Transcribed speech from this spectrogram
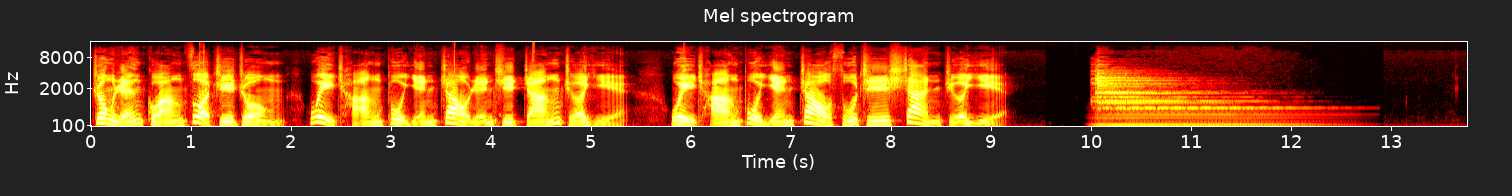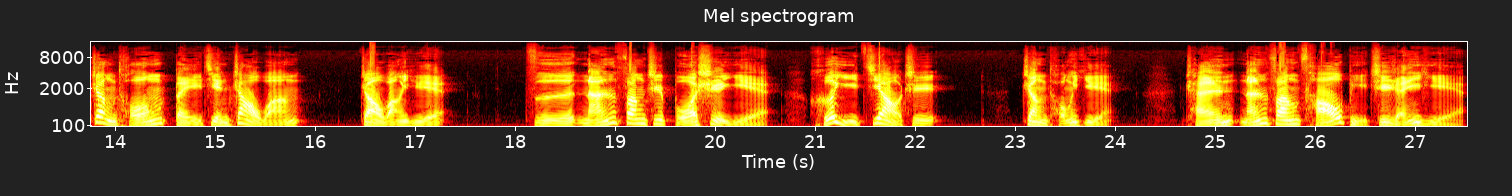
众人广作之中，未尝不言赵人之长者也，未尝不言赵俗之善者也。正同北见赵王，赵王曰：“子南方之博士也，何以教之？”郑同曰：“臣南方曹鄙之人也，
